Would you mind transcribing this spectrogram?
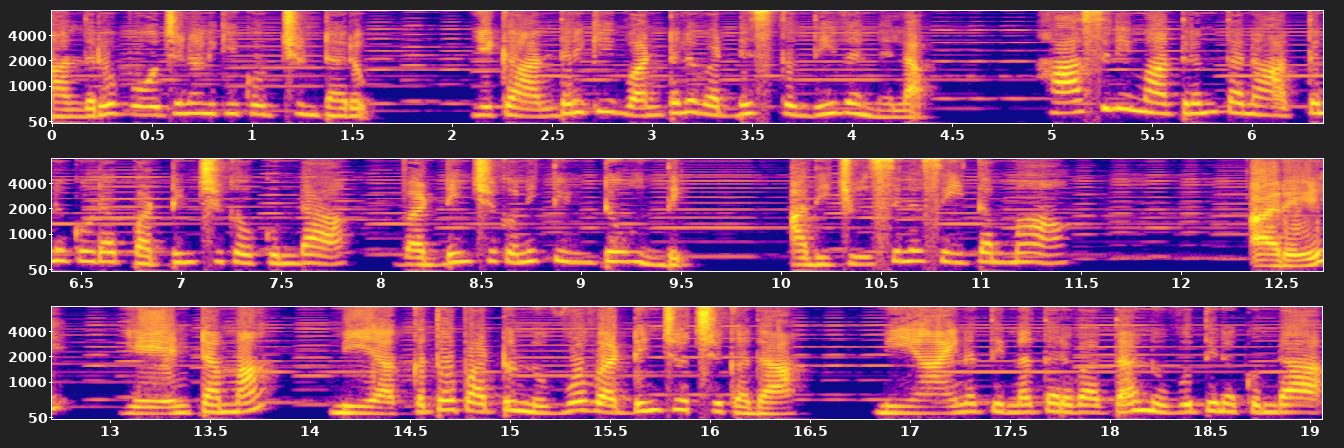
అందరూ భోజనానికి కూర్చుంటారు. ఇక అందరికీ వంటలు వడ్డిస్తుంది వెన్నెల. హాసిని మాత్రం తన అత్తను కూడా పట్టించుకోకుండా వడ్డించుకొని తింటూ ఉంది. అది చూసిన సీతమ్మ అరే ఏంటమ్మా? మీ అక్కతో పాటు నువ్వు వడ్డించొచ్చు కదా. మీ ఆయన తిన్న తరువాత నువ్వు తినకుండా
